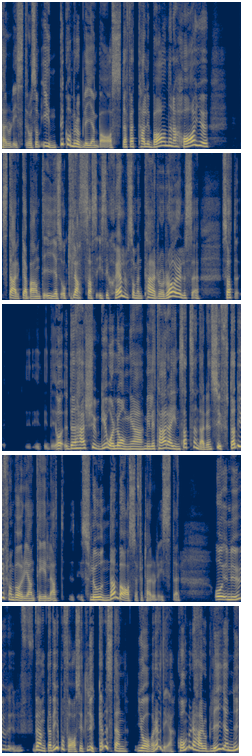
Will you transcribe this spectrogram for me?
terrorister och som inte kommer att bli en bas. Därför att talibanerna har ju starka band till IS och klassas i sig själv som en terrorrörelse. Så att den här 20 år långa militära insatsen där, den syftade ju från början till att slå undan baser för terrorister. Och nu väntar vi på facit. Lyckades den göra det? Kommer det här att bli en ny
